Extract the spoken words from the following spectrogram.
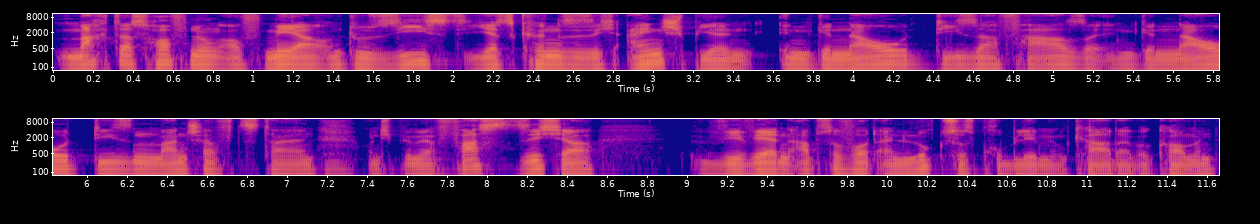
macht das Hoffnung auf mehr und du siehst, jetzt können sie sich einspielen in genau dieser Phase, in genau diesen Mannschaftsteilen. Und ich bin mir fast sicher, wir werden ab sofort ein Luxusproblem im Kader bekommen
